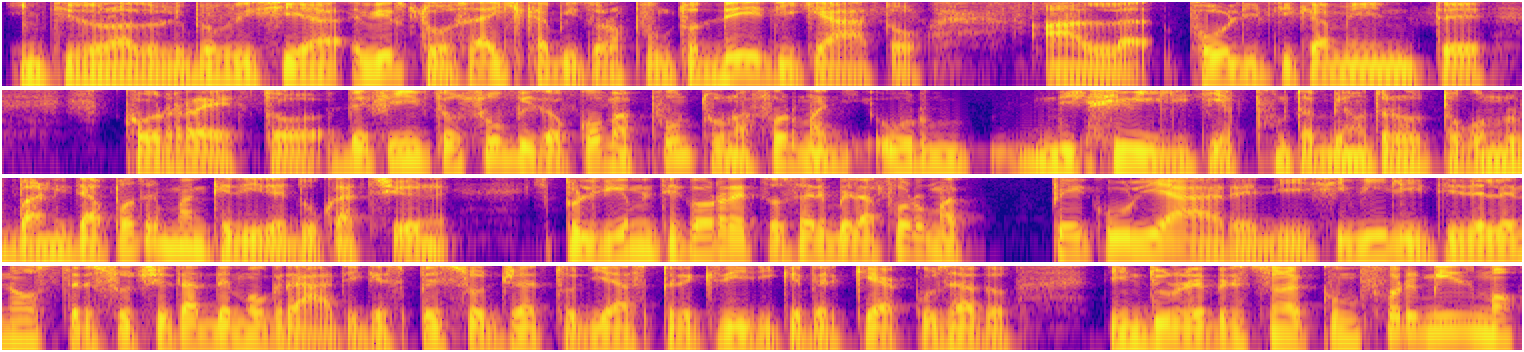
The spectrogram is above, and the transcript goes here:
intitolato L'ipocrisia virtuosa, è il capitolo appunto dedicato al politicamente corretto, definito subito come appunto una forma di, ur- di civility, appunto abbiamo tradotto con urbanità, potremmo anche dire educazione. Il politicamente corretto sarebbe la forma peculiare di civility delle nostre società democratiche, spesso oggetto di aspre critiche perché accusato di indurre le persone al conformismo,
